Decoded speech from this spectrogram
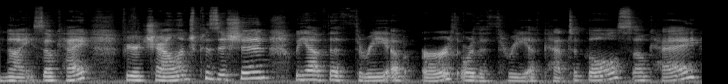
Nice, okay. For your challenge position, we have the Three of Earth or the Three of Pentacles, okay.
